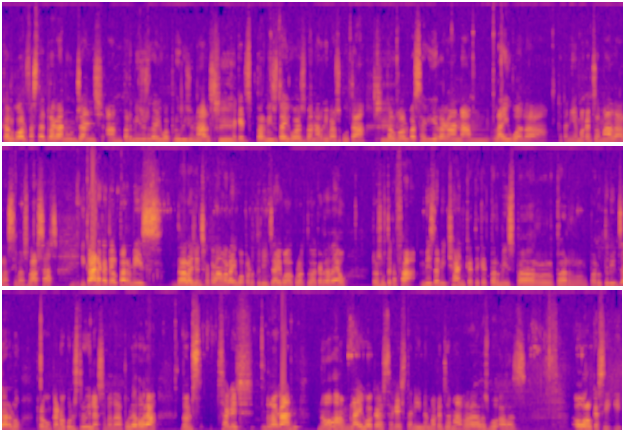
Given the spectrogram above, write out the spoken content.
que el golf ha estat regant uns anys amb permisos d'aigua provisionals, sí. que aquests permisos d'aigua es van arribar a esgotar, sí. que el golf va seguir regant amb l'aigua que tenia amagatzemada a les seves basses, mm. i que ara que té el permís de l'Agència Catalana de l'Aigua per utilitzar aigua del col·lector de Cardedeu, resulta que fa més de mig any que té aquest permís per, per, per utilitzar-lo, però com que no ha construït la seva depuradora, doncs segueix regant no? amb l'aigua que segueix tenint emmagatzemada a les, a les... o el que sigui.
